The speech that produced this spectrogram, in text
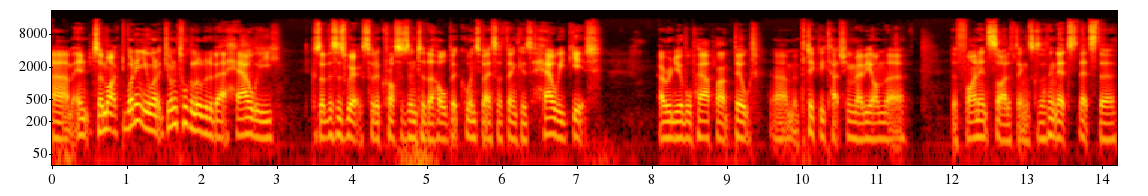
Um, and so, Mike, why don't you want, do you want to talk a little bit about how we, because this is where it sort of crosses into the whole Bitcoin space, I think, is how we get a renewable power plant built, um, and particularly touching maybe on the the finance side of things, because I think that's that's the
